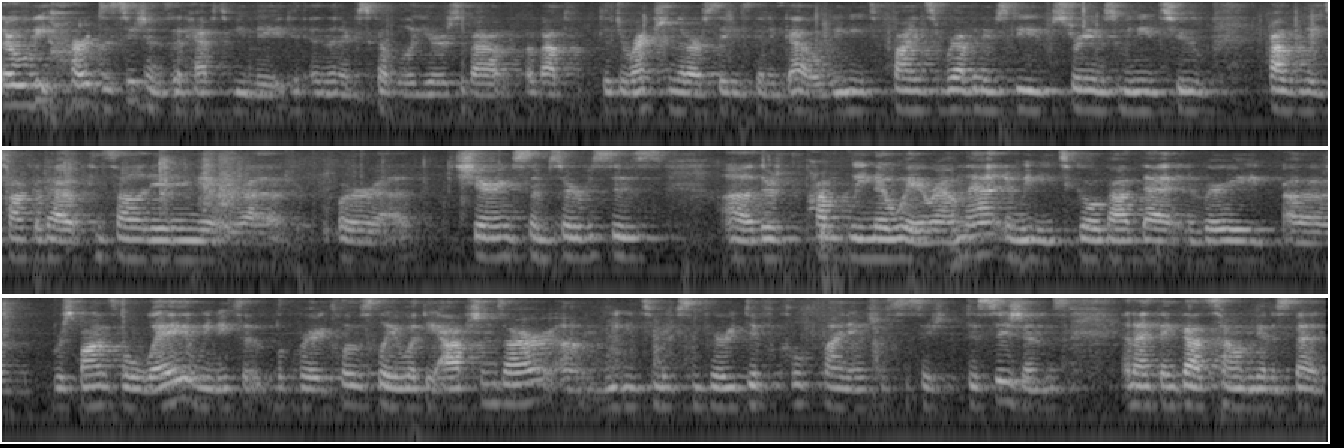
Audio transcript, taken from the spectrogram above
There will be hard decisions that have to be made in the next couple of years about, about the direction that our city is going to go. We need to find some revenue streams. We need to probably talk about consolidating or, uh, or uh, sharing some services. Uh, There's probably no way around that, and we need to go about that in a very uh, responsible way. We need to look very closely at what the options are. Um, We need to make some very difficult financial decisions, and I think that's how I'm going to spend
